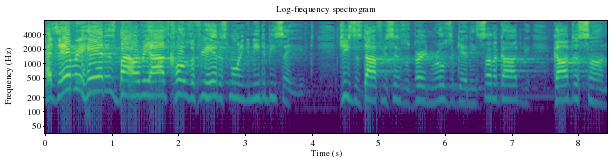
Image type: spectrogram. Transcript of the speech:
As every head is bowed, every eye is closed, if you're here this morning, you need to be saved. Jesus died for your sins, was buried, and rose again. He's Son of God, God the Son.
